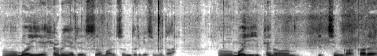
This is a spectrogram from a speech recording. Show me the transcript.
어머니의 효능에 대해서 말씀드리겠습니다. 어머니 잎에는 기침과 가래,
